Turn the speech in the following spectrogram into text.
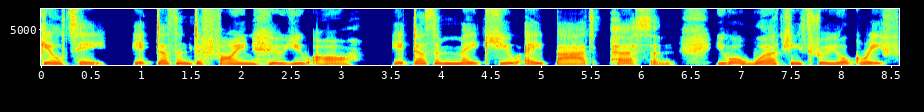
guilty, it doesn't define who you are. It doesn't make you a bad person. You are working through your grief,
